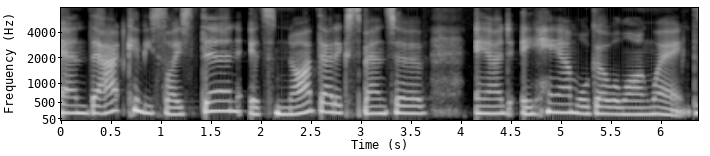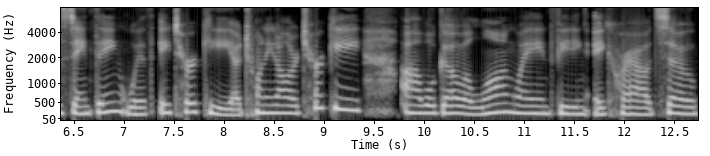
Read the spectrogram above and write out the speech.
and that can be sliced thin. It's not that expensive, and a ham will go a long way. The same thing with a turkey. A $20 turkey uh, will go a long way in feeding a crowd. So,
